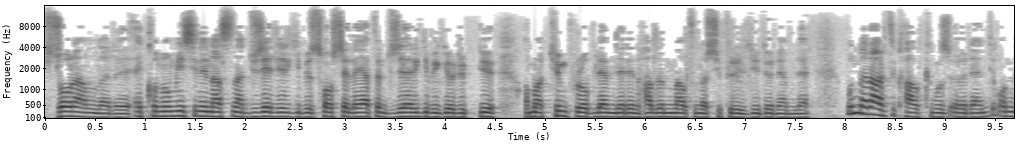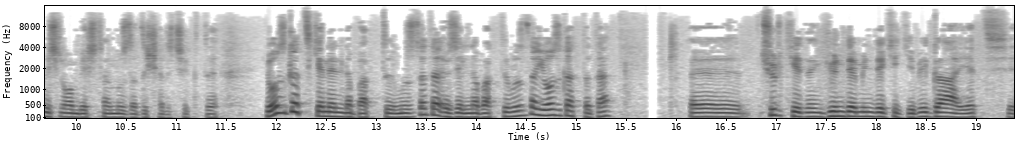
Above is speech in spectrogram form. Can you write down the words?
zor anları, ekonomisinin aslında düzelir gibi, sosyal hayatın düzelir gibi görüktüğü ama tüm problemlerin halının altına süpürüldüğü dönemler. Bunları artık halkımız öğrendi. Onun için 15 Temmuz'da dışarı çıktı. Yozgat geneline baktığımızda da, özeline baktığımızda Yozgat'ta da e, Türkiye'nin gündemindeki gibi gayet e,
